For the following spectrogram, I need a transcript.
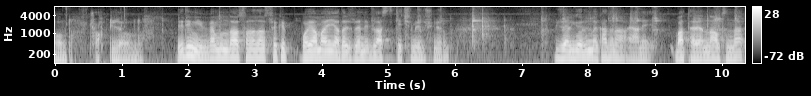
oldu. Çok güzel oldu. Dediğim gibi ben bunu daha sonradan söküp boyamayı ya da üzerine bir lastik geçirmeyi düşünüyorum. Güzel görünmek adına yani bataryanın altında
